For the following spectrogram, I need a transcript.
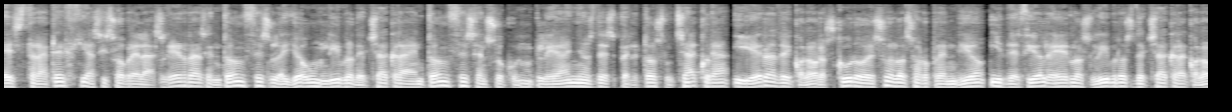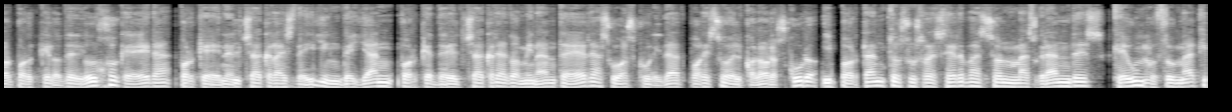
estrategias y sobre las guerras. Entonces leyó un libro de chakra. Entonces en su cumpleaños despertó su chakra y era de color oscuro. Eso lo sorprendió y decidió leer los libros de chakra color porque lo dedujo que era porque en el chakra es de yin de yang porque del chakra dominante era su oscuridad. Por eso el color oscuro y por tanto sus reservas son más grandes que un Uzumaki.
